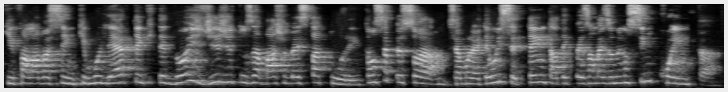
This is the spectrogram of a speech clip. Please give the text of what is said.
que falava assim, que mulher tem que ter dois dígitos abaixo da estatura. Então, se a pessoa, se a mulher tem 1,70, ela tem que pesar mais ou menos 50.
